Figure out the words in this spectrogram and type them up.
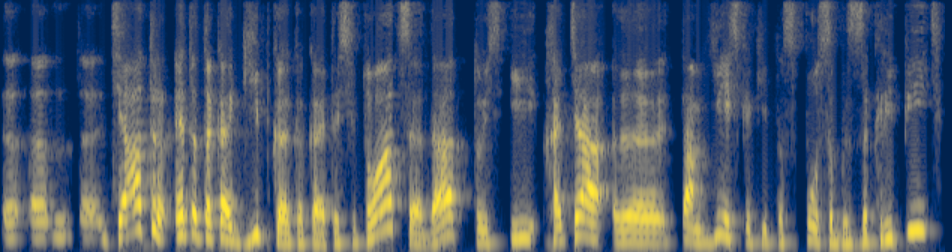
Эм, Э, э, э, театр это такая гибкая какая-то ситуация, да, то есть и хотя э, там есть какие-то способы закрепить,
